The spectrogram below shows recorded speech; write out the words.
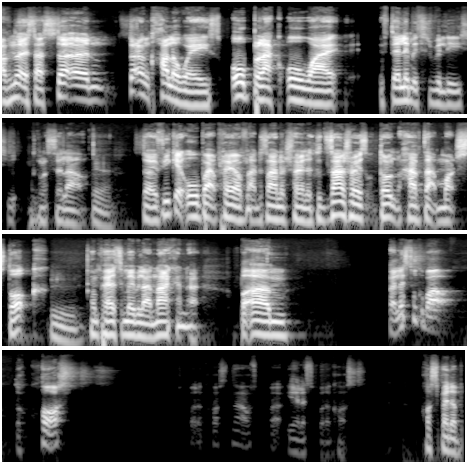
I've noticed that certain certain colorways, all black, all white, if they're limited release, you're gonna sell out. Yeah. So if you get all black pair of like designer trainers, because designer trainers don't have that much stock compared to maybe like Nike and that. But um, but let's talk about the cost. What the cost now? Yeah, let's talk about the cost. Cost to be the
